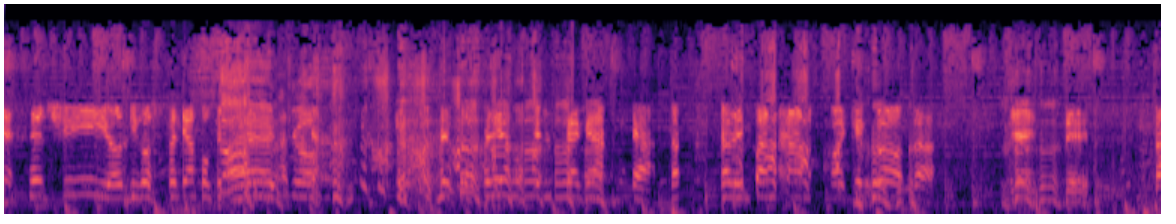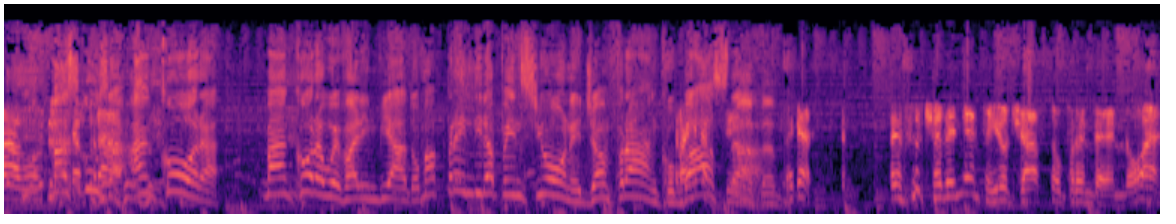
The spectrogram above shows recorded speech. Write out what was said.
esserci io, dico speriamo che... ecco! Detto, speriamo che Luca cambia, dare banana, qualche cosa. Gente, bravo. Ma scusa, bravo. ancora. Ma ancora vuoi fare l'inviato? Ma prendi la pensione, Gianfranco, Ragazzi, basta. Ragazzi, se non succede niente io già sto prendendo, eh.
